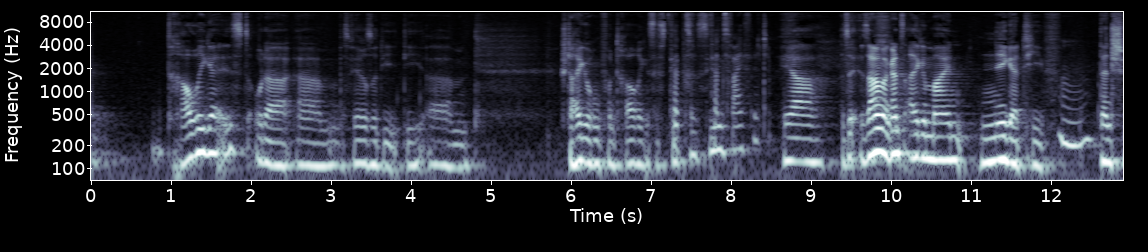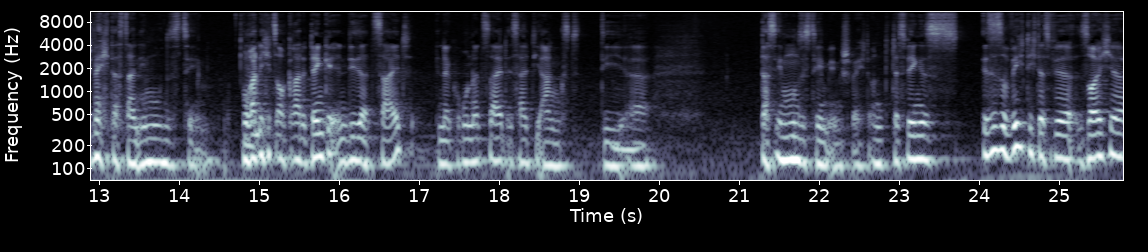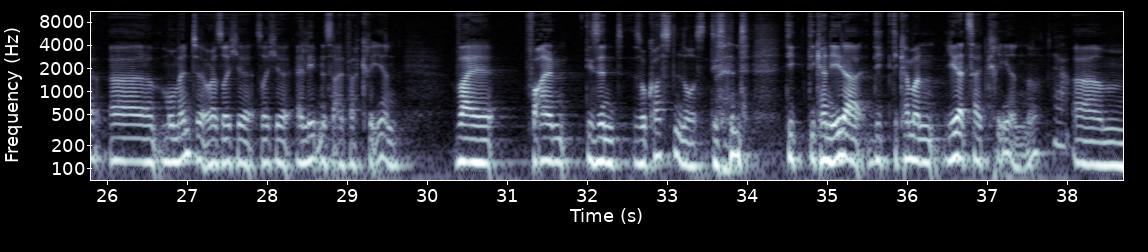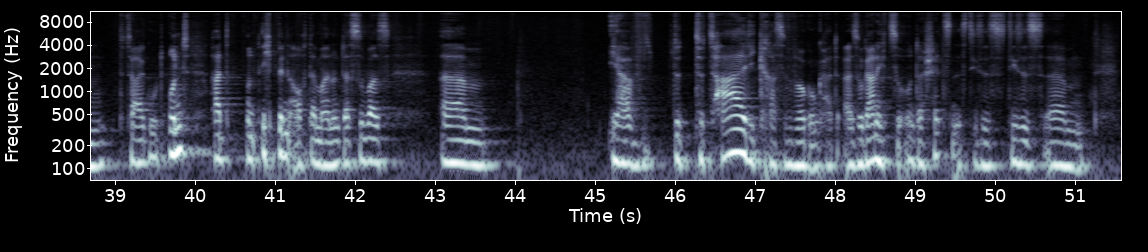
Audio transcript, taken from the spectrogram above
trauriger ist oder ähm, was wäre so die, die ähm, Steigerung von traurig? Ist es depressiv? verzweifelt. Ja, also sagen wir mal ganz allgemein negativ, Mhm. dann schwächt das dein Immunsystem. Woran ich jetzt auch gerade denke in dieser Zeit, in der Corona-Zeit, ist halt die Angst, die äh, das Immunsystem eben schwächt. Und deswegen ist, ist es so wichtig, dass wir solche äh, Momente oder solche, solche Erlebnisse einfach kreieren. Weil vor allem, die sind so kostenlos, die sind, die, die kann jeder, die, die kann man jederzeit kreieren. Ne? Ja. Ähm, total gut. Und hat, und ich bin auch der Meinung, dass sowas ähm, ja total die krasse Wirkung hat. Also gar nicht zu unterschätzen ist dieses, dieses, ähm,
